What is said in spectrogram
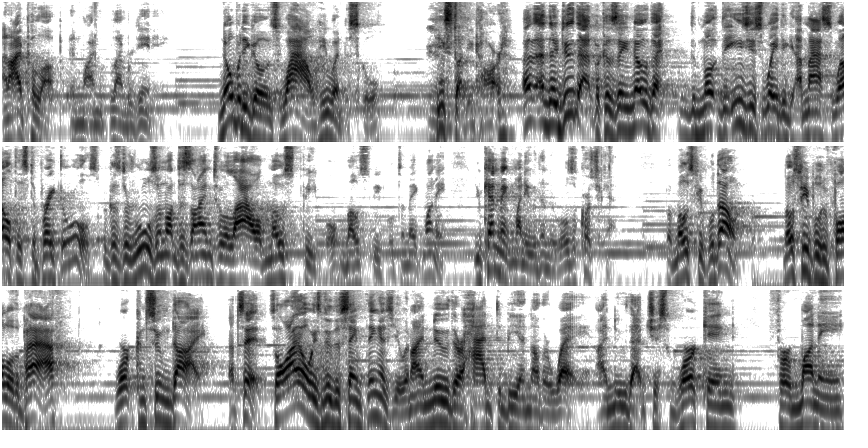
and I pull up in my Lamborghini, nobody goes, wow, he went to school. He studied hard. And, and they do that because they know that the, mo- the easiest way to amass wealth is to break the rules because the rules are not designed to allow most people, most people to make money. You can make money within the rules, of course you can. But most people don't. Most people who follow the path work, consume, die. That's it. So I always knew the same thing as you, and I knew there had to be another way. I knew that just working for money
